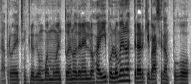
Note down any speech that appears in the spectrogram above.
aprovechen, creo que es un buen momento de no tenerlos ahí, por lo menos esperar que pase, tampoco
